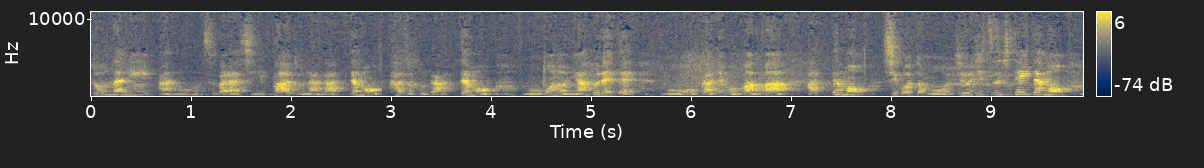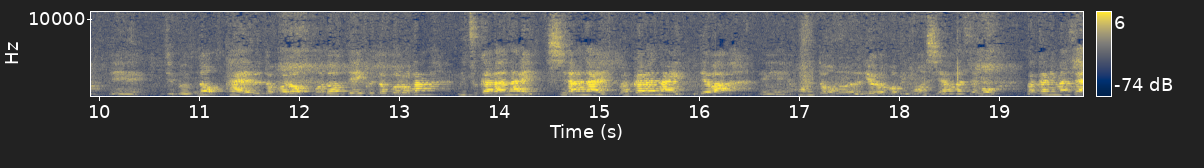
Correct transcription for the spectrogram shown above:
どんなにあの素晴らしいパートナーがあっても家族があってももう物にあふれてもうお金もまあまああっても仕事も充実していても、えー、自分の帰るところ戻っていくところが見つからない知らないわからないでは、えー、本当の喜びも幸せも分かりません。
